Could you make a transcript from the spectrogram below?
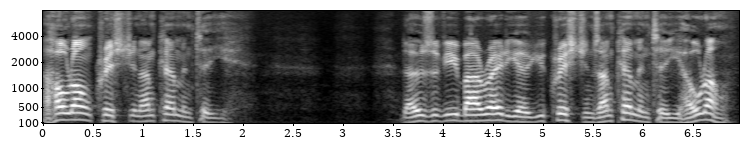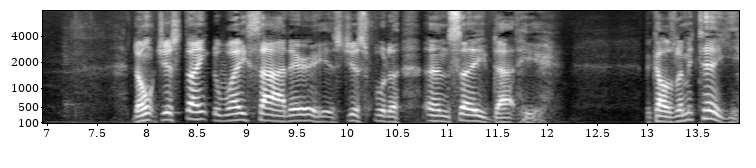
now, hold on, Christian, I'm coming to you. Those of you by radio, you Christians, I'm coming to you. Hold on. Don't just think the wayside area is just for the unsaved out here. Because let me tell you,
